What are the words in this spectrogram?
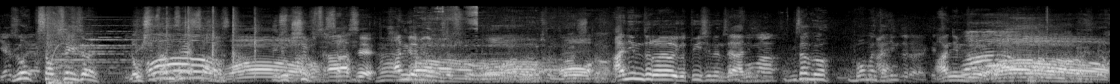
64세. 63세? 64세. 한갑이 넘으셨어. 어, 안 힘들어요? 이거 뛰시는데 안, 힘- 무상거 뭐만 다. 안 힘들어요. 와.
